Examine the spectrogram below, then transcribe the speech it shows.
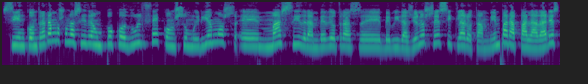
si encontráramos una sidra un poco dulce, consumiríamos eh, más sidra en vez de otras bebidas. Yo no sé si, claro, también para paladares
